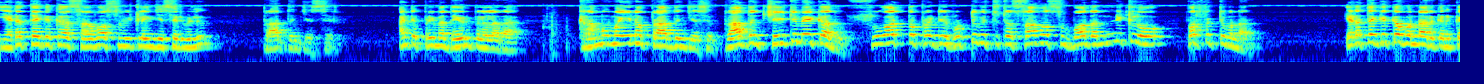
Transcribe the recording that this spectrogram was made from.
ఎడతెగక సహవాసం వీటిలో ఏం చేశారు వీళ్ళు? ప్రార్థన చేశారు. అంటే ప్రేమ దేవుని పిల్లలరా క్రమమైన ప్రార్థన చేశారు. ప్రార్థన చేయటమే కాదు సువార్త ప్రతి రొట్టె విచ్చుట సహవాసం బాధ అన్నిటిలో పర్ఫెక్ట్గా ఉన్నారు. ఎడతెగక ఉన్నారు కనుక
